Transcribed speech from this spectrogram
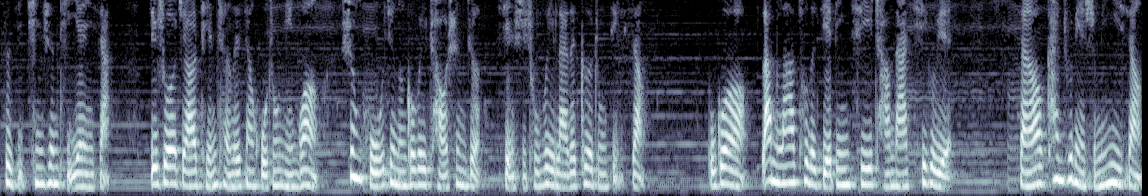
自己亲身体验一下。据说，只要虔诚的向湖中凝望，圣湖就能够为朝圣者显示出未来的各种景象。不过，拉姆拉措的结冰期长达七个月，想要看出点什么异象，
